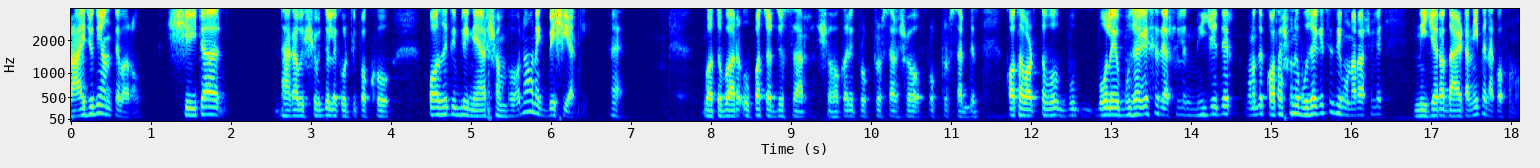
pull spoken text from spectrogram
রায় যদি আনতে পারো, সেইটা ঢাকা বিশ্ববিদ্যালয় কর্তৃপক্ষ পজিটিভলি নেওয়ার সম্ভাবনা অনেক বেশি আর কি। গতবার উপাচার্য স্যার, সহকারী প্রক্টর স্যার সহ প্রক্টর স্যারদের কথাবার্তা বলে বোঝা গেছে যে আসলে নিজেদের, ওনাদের কথা শুনে বোঝা গেছে যে ওনারা আসলে নিজেরা দায়টা নিবে না কখনো।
